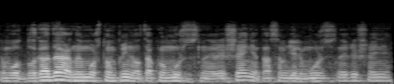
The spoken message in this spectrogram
Вот, благодарны ему, что он принял такое мужественное решение. Это на самом деле мужественное решение.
